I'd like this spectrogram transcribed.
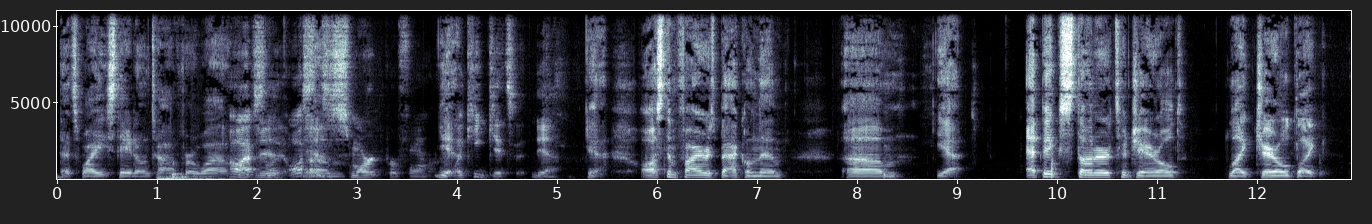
That's why he stayed on top for a while. Oh, absolutely. Austin's a smart performer. Um, yeah. Like he gets it. Yeah. Yeah. Austin fires back on them. Um, yeah. Epic stunner to Gerald. Like Gerald like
